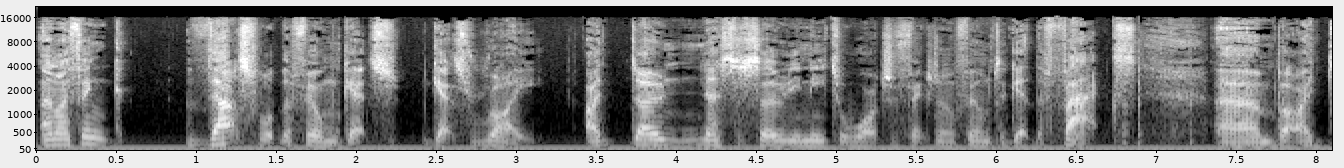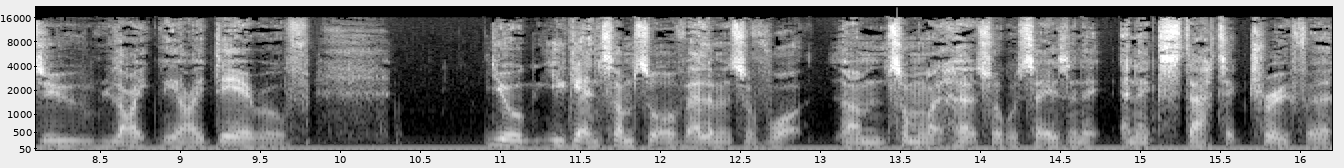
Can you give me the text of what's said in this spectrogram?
And I think that's what the film gets gets right. I don't necessarily need to watch a fictional film to get the facts, um, but I do like the idea of you're you getting some sort of elements of what um, someone like Herzog would say is an, an ecstatic truth, a,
